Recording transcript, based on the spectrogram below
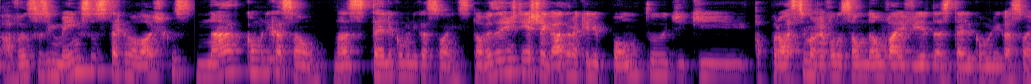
avanços imensos tecnológicos na comunicação, nas telecomunicações. Talvez a gente tenha chegado naquele ponto de que a próxima revolução não vai vir das telecomunicações,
